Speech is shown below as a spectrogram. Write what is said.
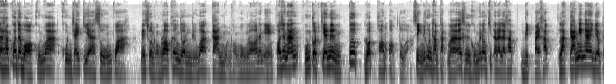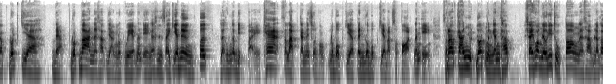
นะครับก็จะบอกคุณว่าคุณใช้เกียร์สูงกว่าในส่วนของรอบเครื่องยนต์หรือว่าการหมุนของวงล้อนั่นเอง เพราะฉะนั้นคุณกดเกียร์หนึ่งปุ๊บรถพร้อมออกตัว สิ่งที่คุณทำถัดมาก็คือคุณไม่ต้องคิดอะไรแล้วครับ บิดไปครับ หลักการง่ายๆเดียวกับรถเกียร์แบบรถบ้านนะครับ อย่างรถเวฟนั่นเองก็คือใส่เกียร์หนึ่งปึ๊กแล้วคุณก็บิดไป แค่สลับกันในส่วนของระบบเกียร์เป็นระบบเกียร์แบบสปอร์ตนั่นเองสำหรับการหยุดรถเหมือนกันครับ ใช้ความเร็วที่ถูกต้องนะครับแล้วก็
